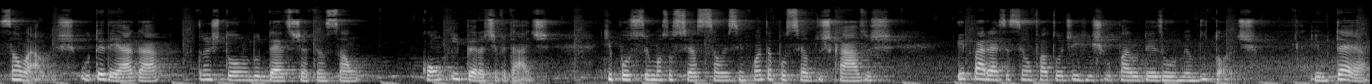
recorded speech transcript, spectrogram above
são elas o TDAH, transtorno do déficit de atenção com hiperatividade, que possui uma associação em 50% dos casos e parece ser um fator de risco para o desenvolvimento do TOD, e o TEA,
